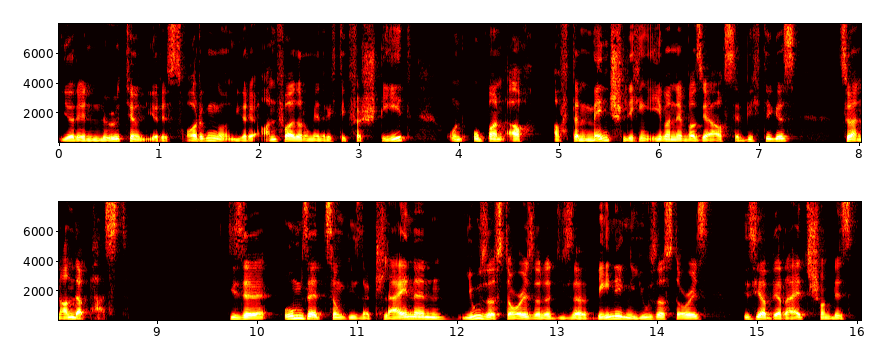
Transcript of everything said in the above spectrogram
ihre Nöte und ihre Sorgen und ihre Anforderungen richtig versteht und ob man auch auf der menschlichen Ebene, was ja auch sehr wichtig ist, zueinander passt. Diese Umsetzung dieser kleinen User Stories oder dieser wenigen User Stories ist ja bereits schon das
